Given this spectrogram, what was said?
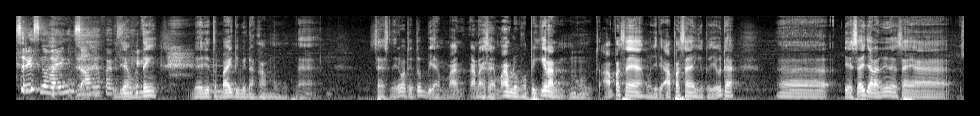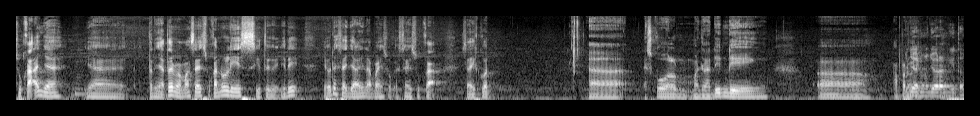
Serius ngebayangin soalnya vibes. Jadi yang penting jadi terbaik di bidang kamu. Nah, saya sendiri waktu itu ya anak SMA belum kepikiran mau apa saya, mau jadi apa saya gitu. Ya udah, eh, ya saya jalanin yang saya suka aja. Ya ternyata memang saya suka nulis gitu. Jadi ya udah saya jalanin apa yang suka saya suka. Saya ikut eh school majalah dinding. eh apa namanya? Kejuaraan-kejuaraan gitu.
